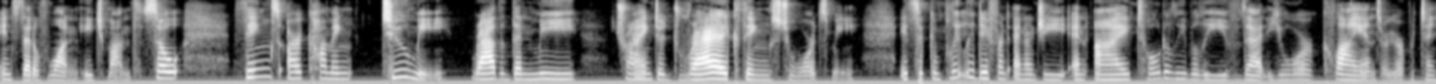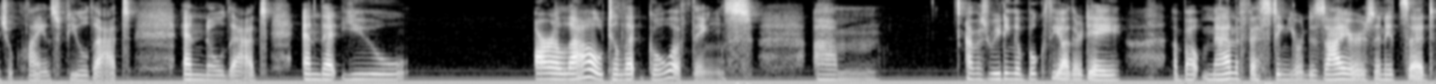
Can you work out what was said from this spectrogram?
instead of one each month. So things are coming to me rather than me trying to drag things towards me. It's a completely different energy, and I totally believe that your clients or your potential clients feel that and know that, and that you are allowed to let go of things. Um, I was reading a book the other day about manifesting your desires, and it said,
